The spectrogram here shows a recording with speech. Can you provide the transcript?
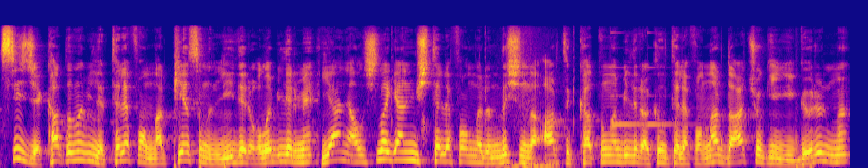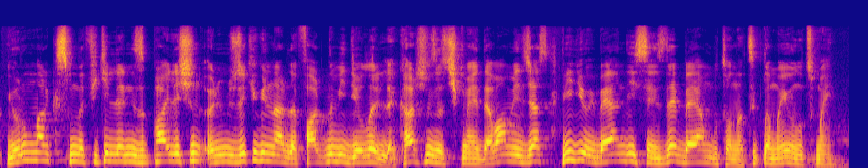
Sizce katlanabilir telefonlar piyasanın lideri olabilir mi? Yani alışılagelmiş telefonların dışında artık katlanabilir akıllı telefonlar daha çok ilgi görür mü? Yorumlar kısmında fikirlerinizi paylaşın. Önümüzdeki günlerde farklı videolar ile karşınıza çıkmaya devam edeceğiz. Videoyu beğendiyseniz de beğen butonuna tıklamayı unutmayın.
